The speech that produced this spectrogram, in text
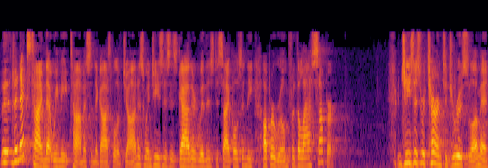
The, next time that we meet Thomas in the Gospel of John is when Jesus is gathered with his disciples in the upper room for the Last Supper. Jesus returned to Jerusalem and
